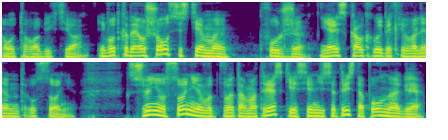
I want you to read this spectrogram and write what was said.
у того объектива. И вот когда я ушел с системы Fuji, я искал какой-то эквивалент у Sony. К сожалению, у Sony вот в этом отрезке 7300 полная G.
